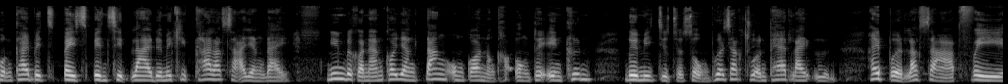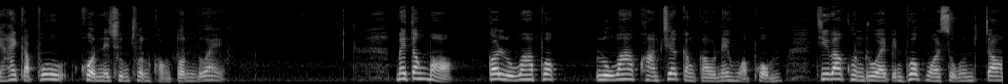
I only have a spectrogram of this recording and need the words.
คนไข้ไปไปเป็นสิบรายโดยไม่คิดค่ารักษาอย่างใด ยิ่งไปกว่านั้นเขายังตั้งองค์กรของเขาองตัวเองขึ้น โดยมีจุดประสงค์เพื่อชักชวนแพทย์รายอื่น ให้เปิดรักษาฟรีให้กับผู้คนในชุมชนของตนด้วย ไม่ต้องบอกก็รู้ว่าพวก รู้ว่าความเชื่อเก่าๆในหัวผม ที่ว่าคนรวยเป็นพวกหัวสูงจอม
